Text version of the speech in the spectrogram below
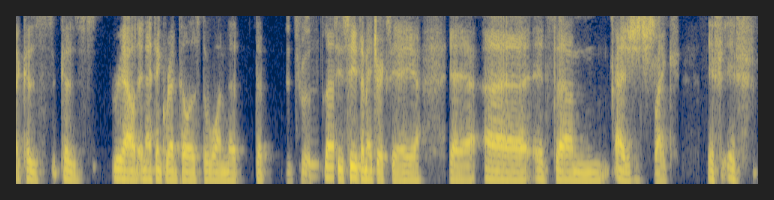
because uh, because reality and i think red pill is the one that that the truth. Let's see, see the Matrix. Yeah, yeah, yeah, yeah. Uh, it's um, just like if if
